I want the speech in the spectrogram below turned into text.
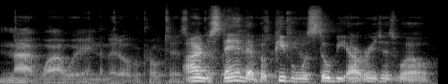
Not while we're in the middle of a protest. I understand that, but people would still be outraged as well.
